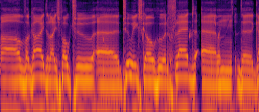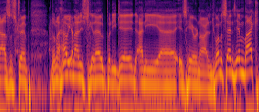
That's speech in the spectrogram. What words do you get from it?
of a guy that I spoke to uh, two weeks ago who had fled um, the Gaza Strip. I don't know how he managed to get out, but he did, and he uh, is here in Ireland. Do you want to send him back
